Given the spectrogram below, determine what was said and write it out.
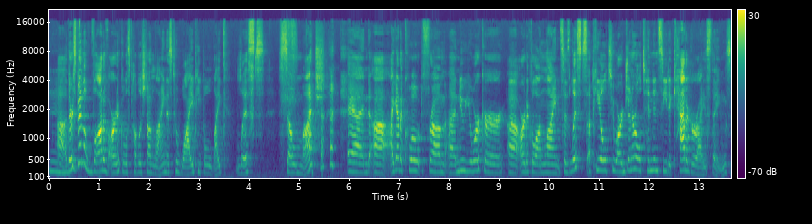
Mm. Uh, there's been a lot of articles published online as to why people like lists so much. and uh, I got a quote from a New Yorker uh, article online. It says lists appeal to our general tendency to categorize things.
